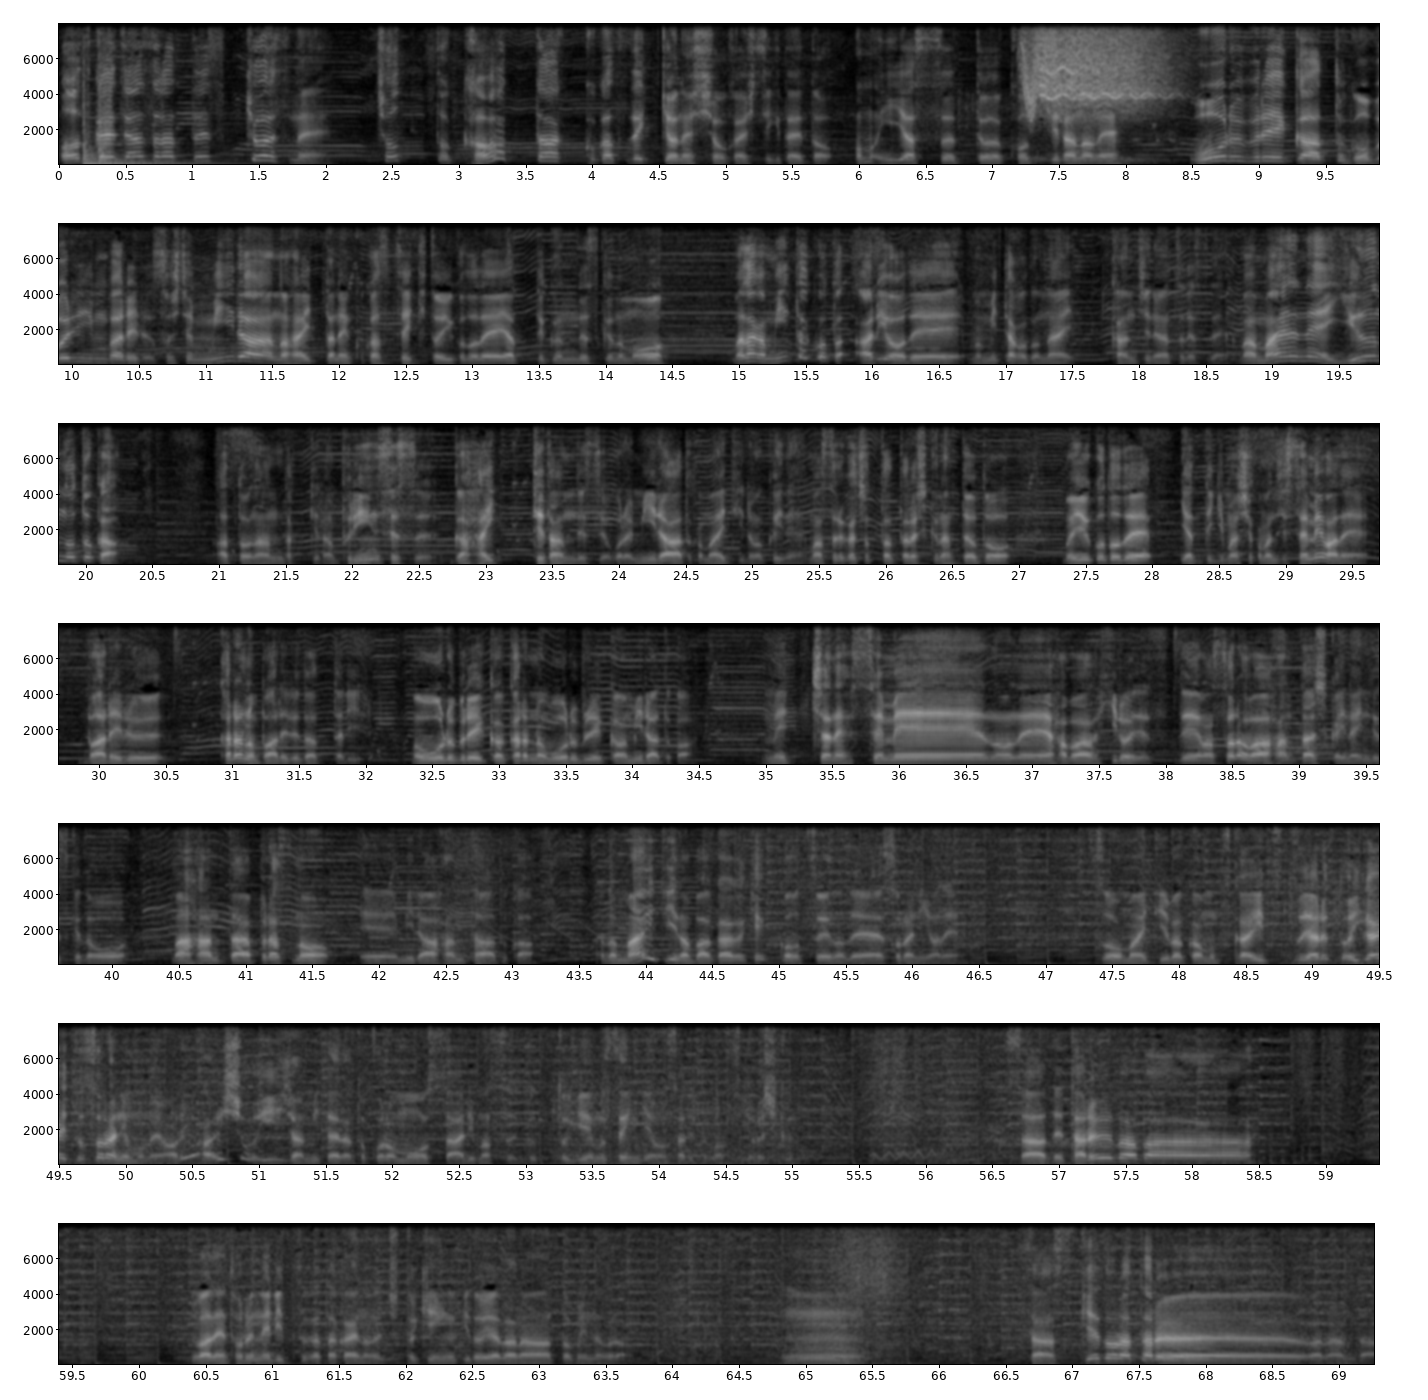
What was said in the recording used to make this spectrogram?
お疲れチャンスラットです。今日はですね、ちょっと変わった枯渇デッキをね、紹介していきたいと思いやす。ってことで、こちらのね、ウォールブレーカーとゴブリンバレル、そしてミラーの入ったね、枯渇デッキということでやっていくんですけども、まあなんか見たことあるようで、まあ見たことない感じのやつですね。まあ前ね、ユーノとか、あとなんだっけな、プリンセスが入ってたんですよ。これミラーとかマイティの枠にね。まあそれがちょっと新しくなったよと、まあ、いうことでやっていきましょうか。まず攻めはね、バレルからのバレルだったり、まあ、ウォールブレーカーからのウォールブレーカーミラーとか、めっちゃね、攻めのね、幅広いです。で、まあ空はハンターしかいないんですけど、まあハンタープラスの、えー、ミラーハンターとか、あとマイティの爆破が結構強いので、空にはね、そう、マイティ爆破も使いつつやると意外と空にもね、あれ相性いいじゃんみたいなところもさあります。グッドゲーム宣言をされてます。よろしく。さあでタルーババはねトルネ率が高いのでちょっとキング起動嫌だなと思いながら。うん。さあスケドラタルはなんだ？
